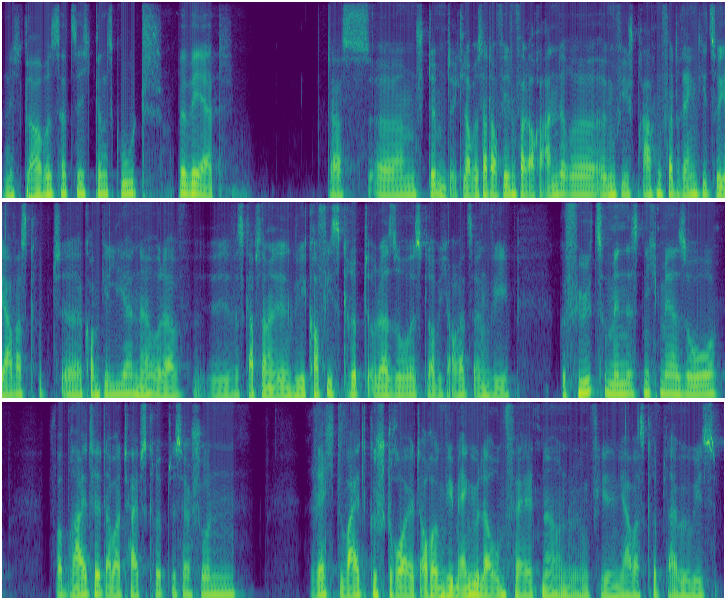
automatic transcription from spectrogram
Und ich glaube, es hat sich ganz gut bewährt. Das ähm, stimmt. Ich glaube, es hat auf jeden Fall auch andere irgendwie Sprachen verdrängt, die zu JavaScript äh, kompilieren. Ne? Oder äh, was gab es da irgendwie? CoffeeScript oder so ist, glaube ich, auch jetzt irgendwie gefühlt zumindest nicht mehr so verbreitet. Aber TypeScript ist ja schon recht weit gestreut, auch irgendwie im Angular-Umfeld ne? und in vielen JavaScript-Libraries.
